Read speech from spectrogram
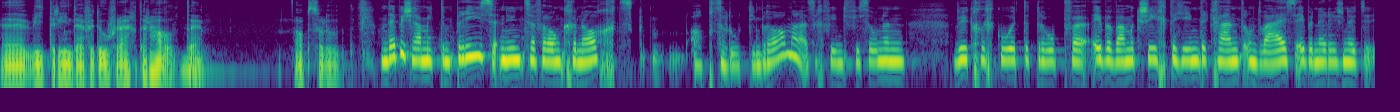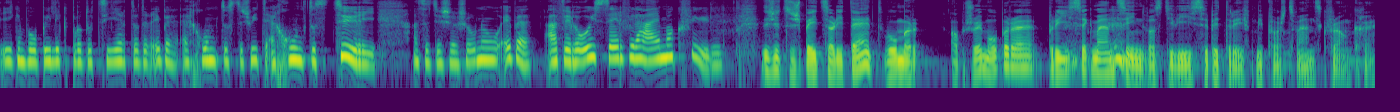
äh, weiterhin dürfen aufrechterhalten. Absolut. Und eben ist auch mit dem Preis 19 Franken 80 absolut im Rahmen. Also ich finde, für so einen wirklich guten Tropfen, eben wenn man Geschichten hinterkennt und weiß, eben er ist nicht irgendwo billig produziert oder eben er kommt aus der Schweiz, er kommt aus Zürich. Also das ist ja schon noch eben auch für uns sehr viel Heimatgefühl. Das ist jetzt eine Spezialität, wo man aber schon im oberen Preissegment sind, was die Weisse betrifft, mit fast 20 Franken.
